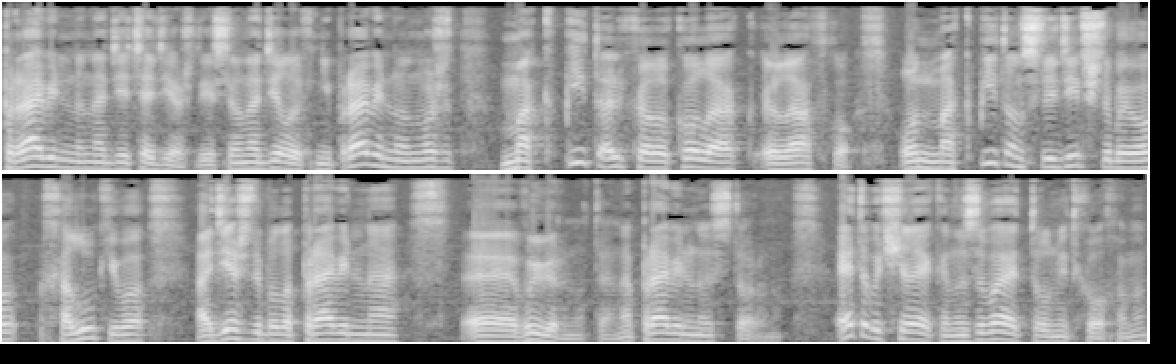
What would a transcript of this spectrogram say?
правильно надеть одежду. Если он надел их неправильно, он может макпит аль халакола лавхо. Он макпит, он следит, чтобы его халук, его одежда была правильно э, вывернута, на правильную сторону. Этого человека называют Талмитхохама,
